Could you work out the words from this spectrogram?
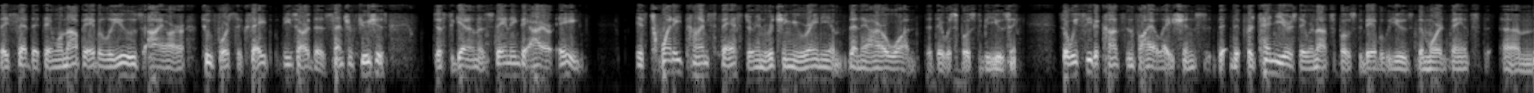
they said that they will not be able to use IR two four six eight. These are the centrifuges. Just to get an understanding, the IR eight is 20 times faster enriching uranium than the IR-1 that they were supposed to be using. So we see the constant violations. For 10 years, they were not supposed to be able to use the more advanced, um,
